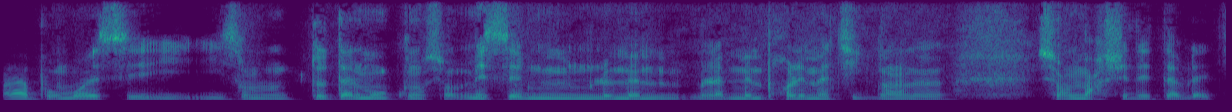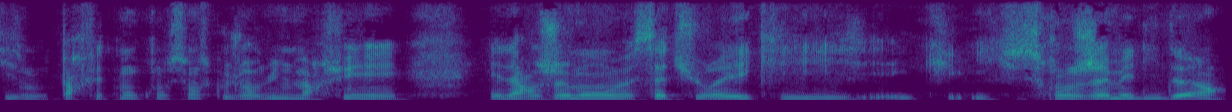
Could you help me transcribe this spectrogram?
voilà, pour moi, c'est ils sont totalement conscients, mais c'est le même la même problématique dans le sur le marché des tablettes. Ils ont parfaitement conscience qu'aujourd'hui le marché est, est largement euh, saturé et qui qui seront jamais leaders,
